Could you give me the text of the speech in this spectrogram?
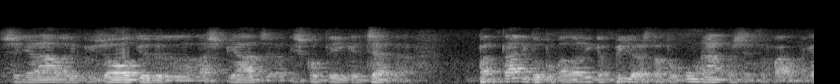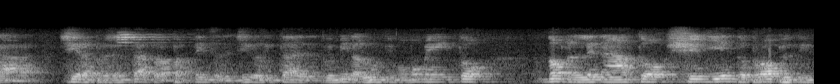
segnalava l'episodio della spiaggia, la discoteca, eccetera Pantani dopo Madonna di Campiglio era stato un anno senza fare una gara, si era presentato alla partenza del Giro d'Italia del 2000 all'ultimo momento, non allenato, scegliendo proprio di,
